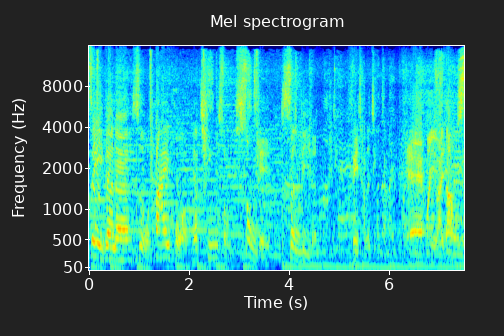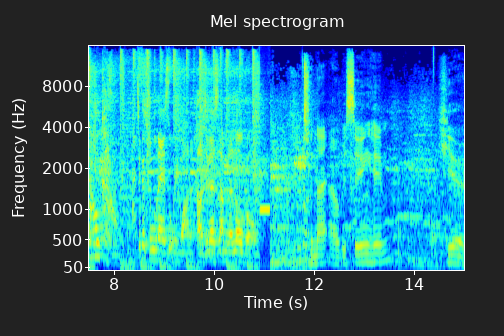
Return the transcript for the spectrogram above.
这个呢是我待会要亲手送给胜利的，非常的紧张。耶、欢迎来到烧烤。这个猪呢是我画的，然后这个是他们的 logo。Tonight I'll be seeing him here.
